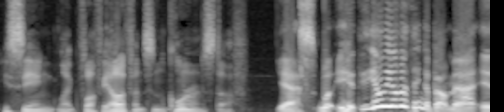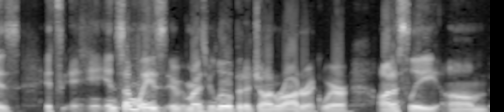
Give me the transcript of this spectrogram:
you're seeing like fluffy elephants in the corner and stuff. Yes. Well, the only other thing about Matt is it's in some ways it reminds me a little bit of John Roderick, where honestly, um,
